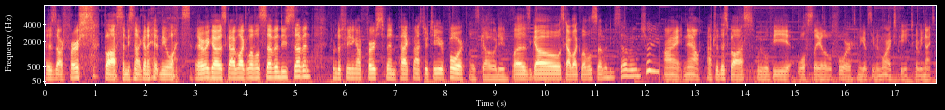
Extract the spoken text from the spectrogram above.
This is our first boss, and he's not gonna hit me once. There we go, Skyblock level 77 from defeating our first Sven Pack Master Tier 4. Let's go, dude. Let's go. Skyblock level 77. Alright, now, after this boss, we will be Wolf Slayer level 4. Gonna give us even more XP. It's gonna be nice.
